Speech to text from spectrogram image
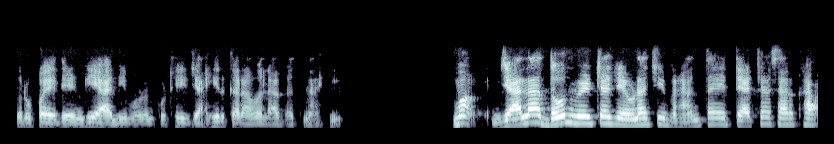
रुपये देणगी आली म्हणून कुठेही जाहीर करावं लागत नाही. मग ज्याला दोन वेळच्या जेवणाची भ्रांत आहे त्याच्यासारखा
